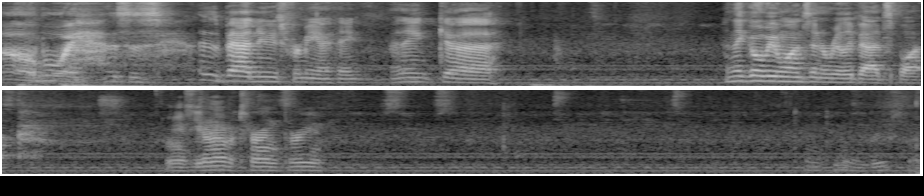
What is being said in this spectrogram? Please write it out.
Oh boy, this is this is bad news for me. I think. I think. Uh, I think Obi Wan's in a really bad spot. Yes, you don't have a turn three. Turn two and boost though.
